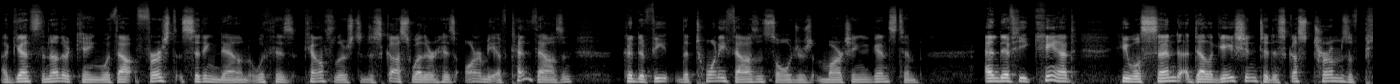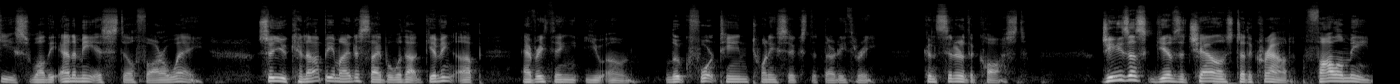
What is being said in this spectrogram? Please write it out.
against another king without first sitting down with his counselors to discuss whether his army of 10,000 could defeat the 20,000 soldiers marching against him? And if he can't, he will send a delegation to discuss terms of peace while the enemy is still far away. So you cannot be my disciple without giving up everything you own. Luke 14, 26 to 33. Consider the cost. Jesus gives a challenge to the crowd Follow me,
